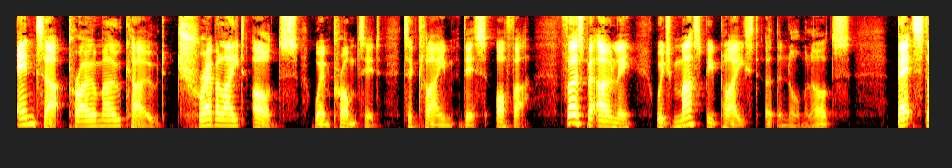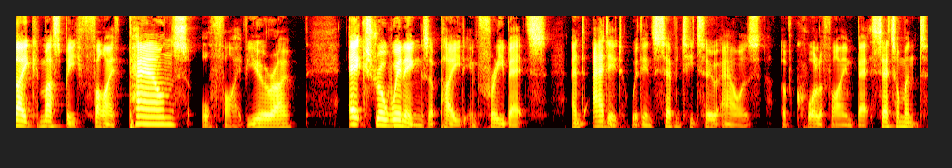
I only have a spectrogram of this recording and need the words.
enter promo code treble odds when prompted to claim this offer. First bet only, which must be placed at the normal odds. Bet stake must be £5 or €5. Euro. Extra winnings are paid in free bets and added within 72 hours of qualifying bet settlement.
